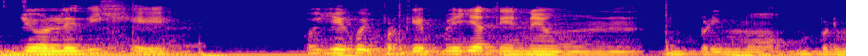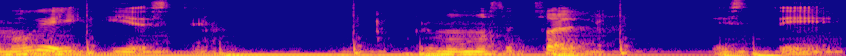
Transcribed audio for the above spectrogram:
yo le dije, oye, güey, porque ella tiene un, primo, un primo gay y este, un primo homosexual, este,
